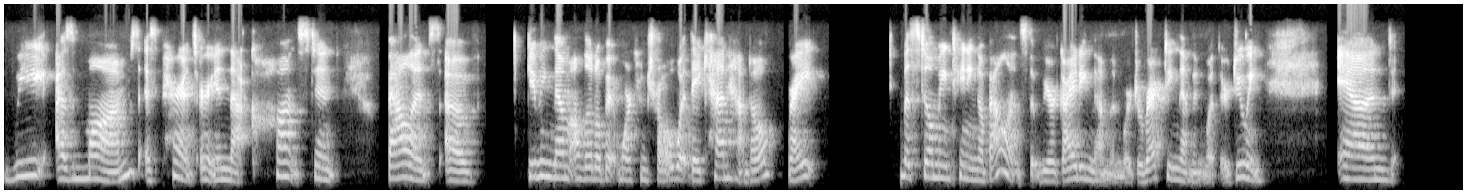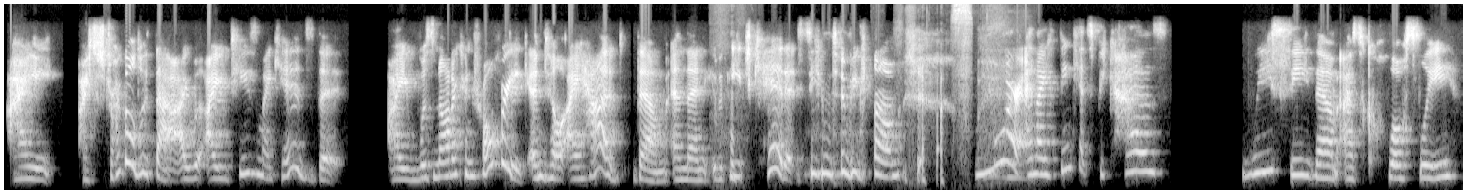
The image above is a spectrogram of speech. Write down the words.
we as moms as parents are in that constant balance of giving them a little bit more control what they can handle right but still maintaining a balance that we are guiding them and we're directing them in what they're doing and i i struggled with that i, I tease my kids that I was not a control freak until I had them. And then with each kid, it seemed to become yes. more. And I think it's because we see them as closely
